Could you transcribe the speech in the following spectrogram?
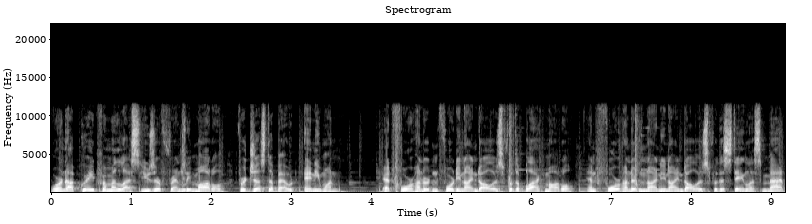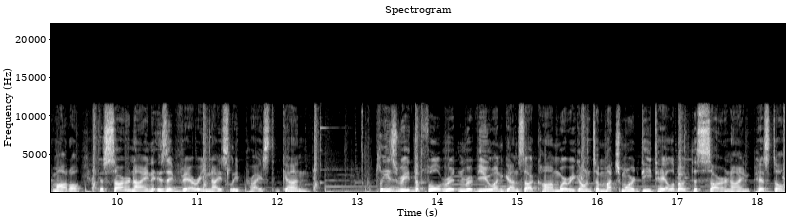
or an upgrade from a less user-friendly model for just about anyone. At $449 for the black model and $499 for the stainless matte model, the SAR-9 is a very nicely priced gun. Please read the full written review on Guns.com where we go into much more detail about the SAR-9 pistol.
